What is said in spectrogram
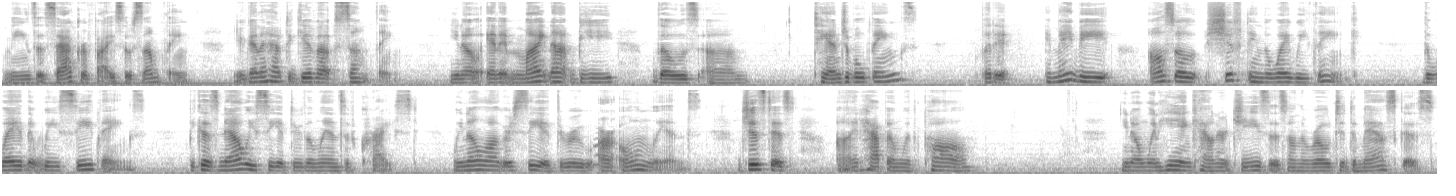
means a sacrifice of something. You're going to have to give up something, you know, and it might not be those um, tangible things, but it, it may be also shifting the way we think, the way that we see things, because now we see it through the lens of Christ. We no longer see it through our own lens, just as uh, it happened with Paul you know, when he encountered Jesus on the road to Damascus,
